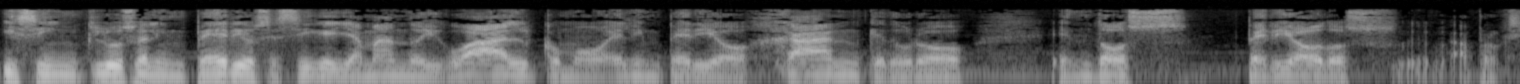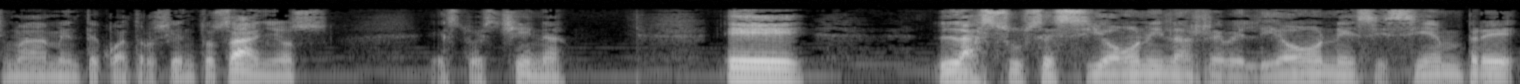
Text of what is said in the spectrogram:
y si incluso el imperio se sigue llamando igual como el imperio Han, que duró en dos periodos, aproximadamente 400 años, esto es China, eh, la sucesión y las rebeliones y siempre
